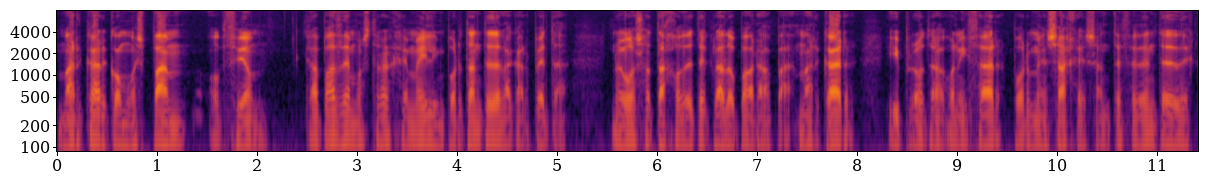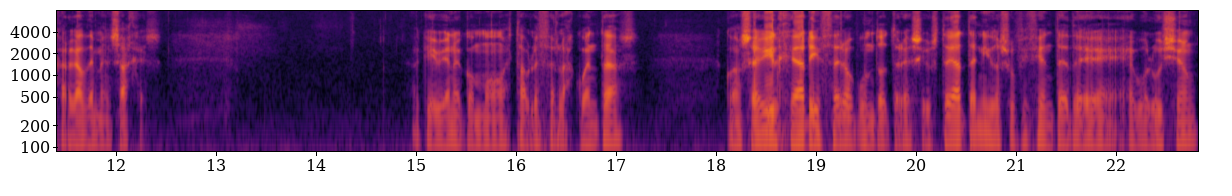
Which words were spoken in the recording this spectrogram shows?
Marcar como spam opción, capaz de mostrar Gmail importante de la carpeta, nuevos atajos de teclado para marcar y protagonizar por mensajes, antecedente de descarga de mensajes. Aquí viene cómo establecer las cuentas. Conseguir Geari 0.3. Si usted ha tenido suficiente de Evolution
